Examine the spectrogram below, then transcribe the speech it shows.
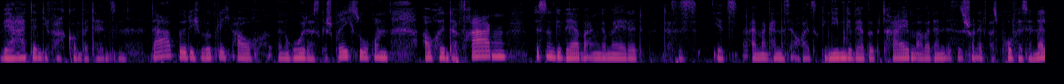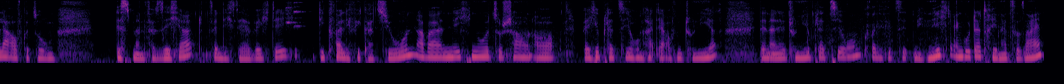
wer hat denn die Fachkompetenzen. Da würde ich wirklich auch in Ruhe das Gespräch suchen, auch hinterfragen, ist ein Gewerbe angemeldet. Das ist jetzt, man kann das ja auch als Nebengewerbe betreiben, aber dann ist es schon etwas professioneller aufgezogen. Ist man versichert, finde ich sehr wichtig. Die Qualifikation, aber nicht nur zu schauen, oh, welche Platzierung hat er auf dem Turnier. Denn eine Turnierplatzierung qualifiziert mich nicht, ein guter Trainer zu sein.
